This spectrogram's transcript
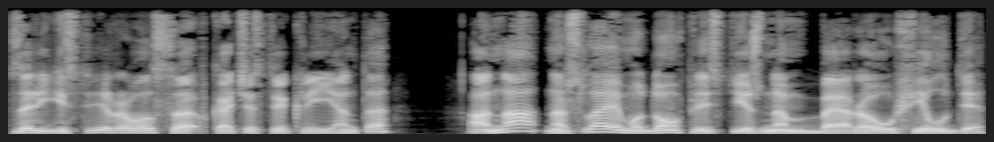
зарегистрировался в качестве клиента – она нашла ему дом в престижном Бэрроуфилде.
